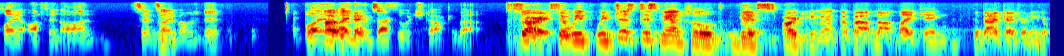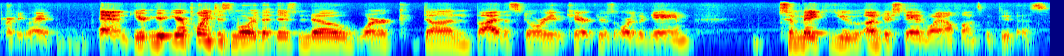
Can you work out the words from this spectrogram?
play off and on since Mhm. I've owned it. But Oh, I know exactly what you're talking about. Sorry, so we've we've just dismantled this argument about not liking the bad guy joining your party, right? And your your, your point is more that there's no work done by the story, the characters, or the game to make you understand why Alphonse would do this.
